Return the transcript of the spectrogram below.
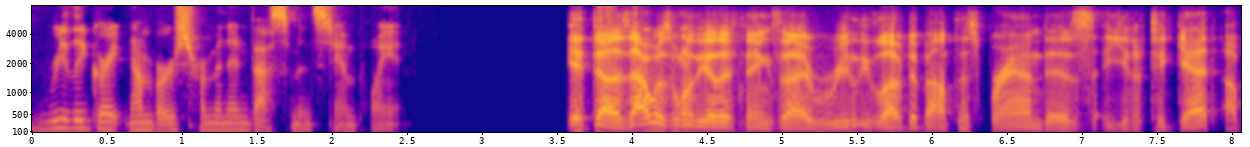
really great numbers from an investment standpoint. It does. That was one of the other things that I really loved about this brand is, you know, to get a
